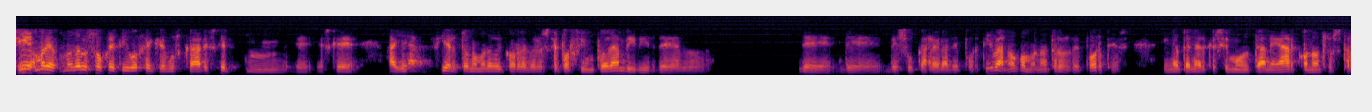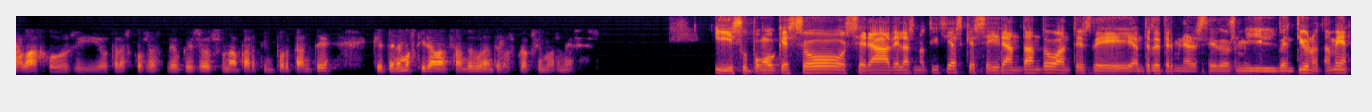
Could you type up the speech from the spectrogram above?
Sí, hombre, uno de los objetivos que hay que buscar es que mm, eh, es que haya cierto número de corredores que por fin puedan vivir del, de, de, su carrera deportiva, ¿no? Como en otros deportes y no tener que simultanear con otros trabajos y otras cosas. Creo que eso es una parte importante que tenemos que ir avanzando durante los próximos meses. Y supongo que eso será de las noticias que se irán dando antes de antes de terminar este 2021 también.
